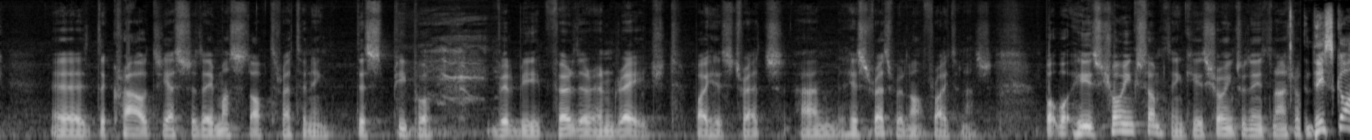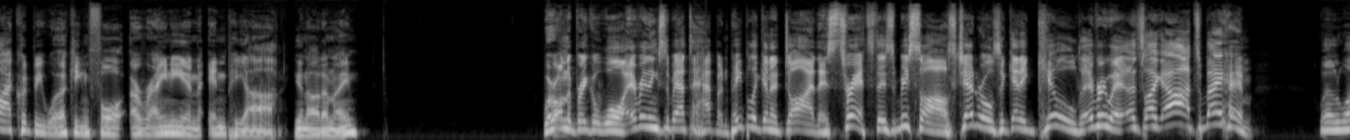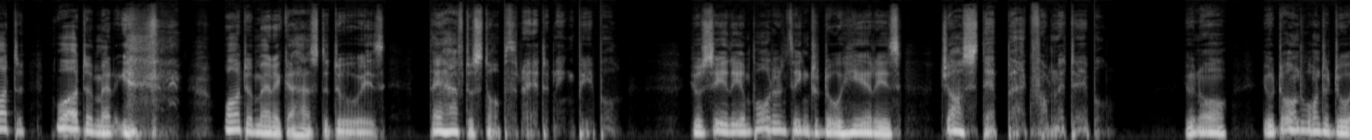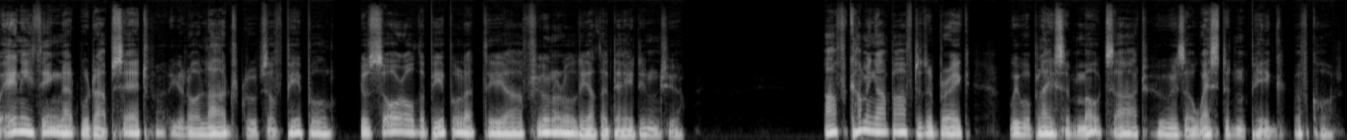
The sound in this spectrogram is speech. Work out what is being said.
uh, the crowd yesterday, must stop threatening. These people will be further enraged by his threats, and his threats will not frighten us. But what he's showing something. He's showing to the international This guy could be working for Iranian NPR. You know what I mean? We're on the brink of war. Everything's about to happen. People are going to die. There's threats. There's missiles. Generals are getting killed everywhere. It's like, ah, it's mayhem. Well, what what America what America has to do is they have to stop threatening people. You see, the important thing to do here is just step back from the table. You know, you don't want to do anything that would upset, you know, large groups of people. You saw all the people at the uh, funeral the other day, didn't you? After coming up after the break, we will play some Mozart, who is a Western pig, of course,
